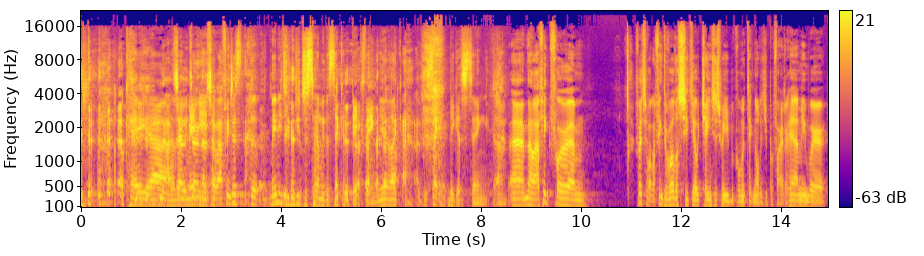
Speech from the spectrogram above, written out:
okay, yeah. No, so, maybe no, so I think just the, maybe you, you, just tell me the second big thing. You know, like the second biggest thing. Um, um, no, I think for. Um, first of all, I think the role of CTO changes when you become a technology provider. I mean, where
